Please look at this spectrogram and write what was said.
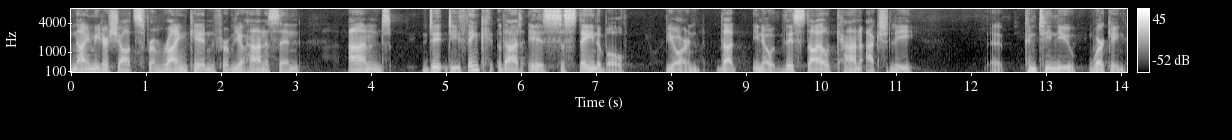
nine meter shots from Reinkind, from Johannesson. And do, do you think that is sustainable, Bjorn? That you know this style can actually uh, continue working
